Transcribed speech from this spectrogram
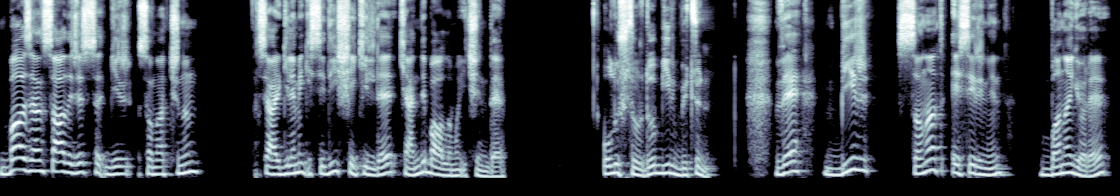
bazen sadece bir sanatçının sergilemek istediği şekilde kendi bağlamı içinde oluşturduğu bir bütün ve bir sanat eserinin bana göre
